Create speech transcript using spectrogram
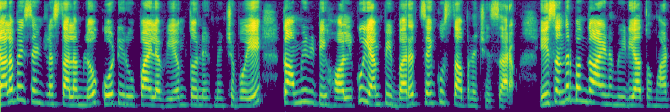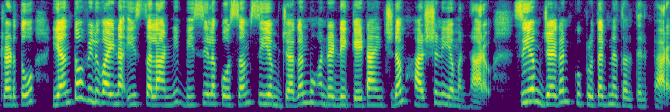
నలభై సెంట్ల స్థలంలో కోటి రూపాయల వ్యయంతో నిర్మించబోయే కమ్యూనిటీ హాల్కు ఎంపీ భరత్ శంకుస్థాపన చేశారు. ఈ సందర్భంగా ఆయన మీడియాతో మాట్లాడుతూ ఎంతో విలువైన ఈ స్థలాన్ని బీసీల కోసం సీఎం జగన్మోహన్ రెడ్డి కేటాయించడం హర్షణీయమన్నారు. సీఎం జగన్కు కృతజ్ఞ కృతజ్ఞతలు తెలిపారు.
